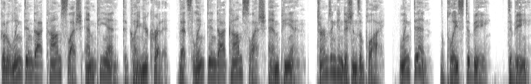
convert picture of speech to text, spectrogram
Go to linkedin.com slash MPN to claim your credit. That's linkedin.com slash MPN. Terms and conditions apply. LinkedIn, the place to be, to be.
